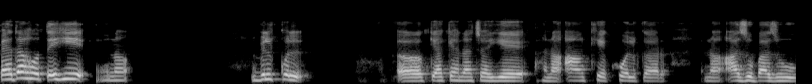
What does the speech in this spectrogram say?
پیدا ہوتے ہی، ہے نا، بالکل کیا کہنا چاہیے، ہے نا، آنکھیں کھول کر نا، آزو بازو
